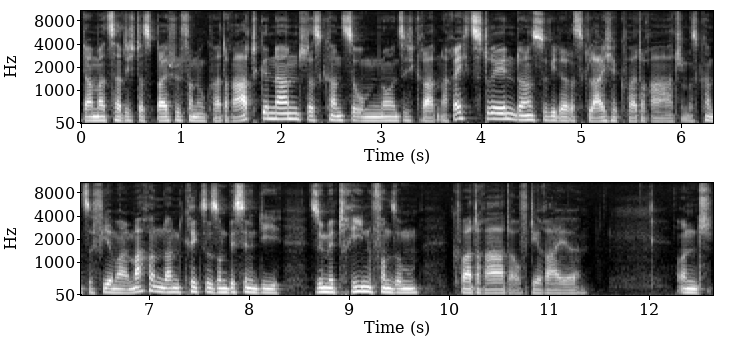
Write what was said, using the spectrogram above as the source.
Damals hatte ich das Beispiel von einem Quadrat genannt. Das kannst du um 90 Grad nach rechts drehen, dann hast du wieder das gleiche Quadrat. Und das kannst du viermal machen, dann kriegst du so ein bisschen die Symmetrien von so einem Quadrat auf die Reihe. Und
